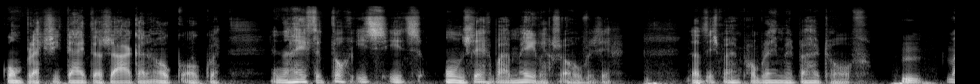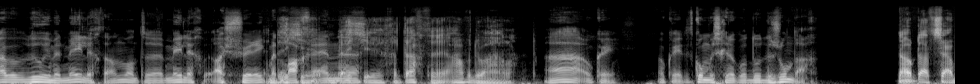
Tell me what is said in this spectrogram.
complexiteit der zaken ook. ook en dan heeft het toch iets, iets onzegbaar meligs over zich. Dat is mijn probleem met Buitenhof. Hm. Maar wat bedoel je met melig dan? Want eh melig associeer ik met dat lachen je, en... eh, Dat je gedachten afdwalen. Ah, oké. Oké, dat komt misschien ook wel door de zondag. Nou, dat zou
